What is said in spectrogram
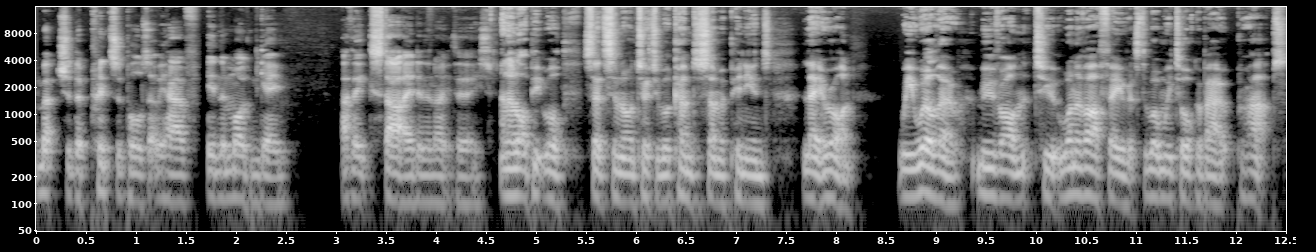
much of the principles that we have in the modern game. I think started in the 1930s. And a lot of people said similar on Twitter. We'll come to some opinions later on. We will, though, move on to one of our favourites, the one we talk about perhaps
